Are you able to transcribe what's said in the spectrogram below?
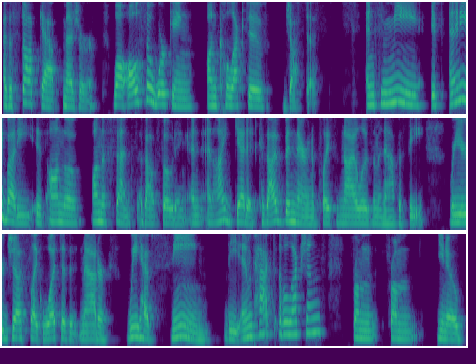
as a stopgap measure while also working on collective justice. And to me, if anybody is on the on the fence about voting, and, and I get it, because I've been there in a place of nihilism and apathy, where you're just like, what does it matter? We have seen the impact of elections from from you know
